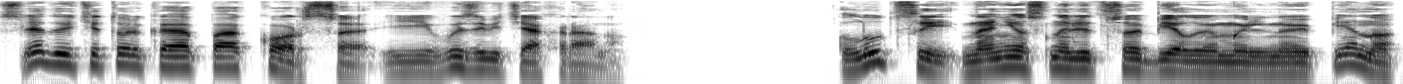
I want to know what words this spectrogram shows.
следуйте только по Корсо и вызовите охрану. Луций нанес на лицо белую мыльную пену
